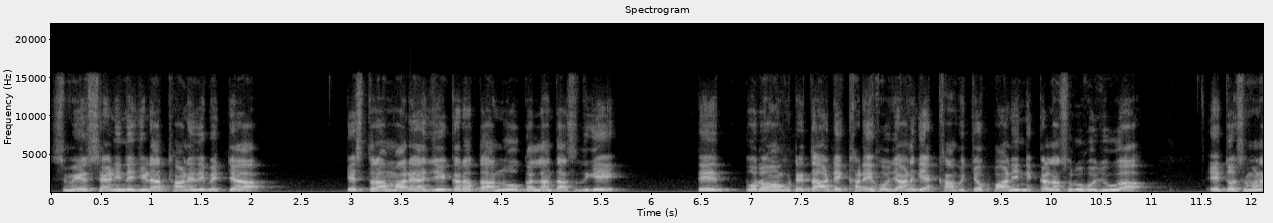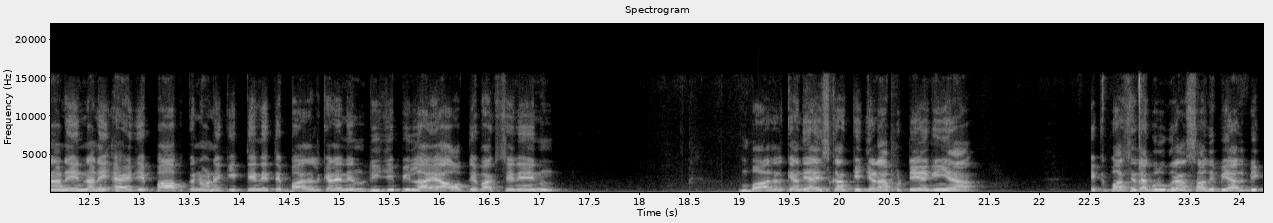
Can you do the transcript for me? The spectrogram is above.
ਸਮੇਤ ਸੈਣੀ ਨੇ ਜਿਹੜਾ ਥਾਣੇ ਦੇ ਵਿੱਚ ਕਿਸ ਤਰ੍ਹਾਂ ਮਾਰਿਆ, ਜੇਕਰ ਤੁਹਾਨੂੰ ਉਹ ਗੱਲਾਂ ਦੱਸ ਦਈਏ ਤੇ ਉਹ ਰੌਂਗਟੇ ਤੁਹਾਡੇ ਖੜੇ ਹੋ ਜਾਣਗੇ, ਅੱਖਾਂ ਵਿੱਚੋਂ ਪਾਣੀ ਨਿਕਲਣਾ ਸ਼ੁਰੂ ਹੋ ਜਾਊਗਾ। ਇਹ ਦੁਸ਼ਮਣਾਂ ਨੇ, ਇਹਨਾਂ ਨੇ ਇਹੋ ਜਿਹੇ ਪਾਪ ਘਿਨਾਉਣੇ ਕੀਤੇ ਨੇ ਤੇ ਬਾਦਲ ਕਹਿੰਦੇ ਨੇ ਇਹਨੂੰ ਡੀਜੀਪੀ ਲਾਇਆ ਉਹਦੇ ਬਖਸ਼ੇ ਨੇ ਇਹਨੂੰ। ਬਾਦਲ ਕਹਿੰਦੇ ਆ, ਇਸ ਕਰਕੇ ਜੜਾਂ ਪੁੱਟੀਆਂ ਗਈਆਂ। ਇੱਕ ਪਾਸੇ ਤਾਂ ਗੁਰੂ ਗ੍ਰੰਥ ਸਾਹਿਬ ਦੀ ਬੇਅਦਬੀ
